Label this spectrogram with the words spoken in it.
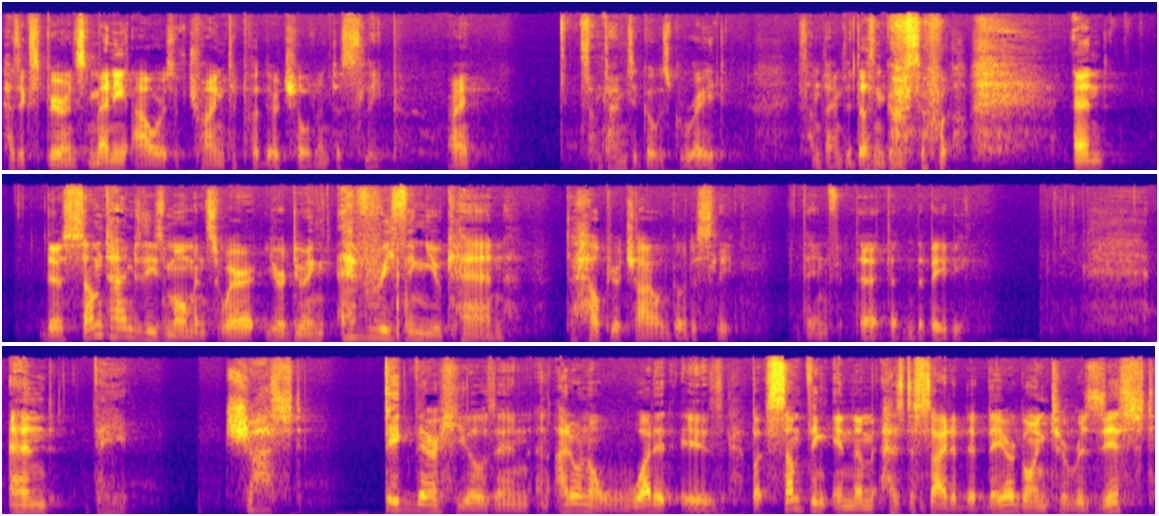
has experienced many hours of trying to put their children to sleep, right? Sometimes it goes great, sometimes it doesn't go so well. And there's sometimes these moments where you're doing everything you can to help your child go to sleep the, inf- the, the, the baby. And they just dig their heels in, and I don't know what it is, but something in them has decided that they are going to resist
